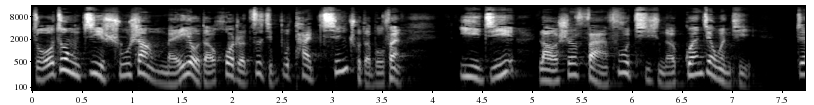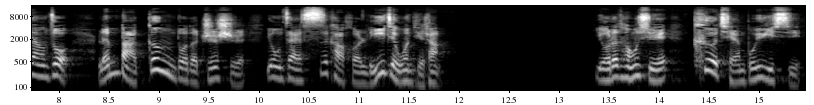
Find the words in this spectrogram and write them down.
着重记书上没有的或者自己不太清楚的部分，以及老师反复提醒的关键问题。这样做能把更多的知识用在思考和理解问题上。有的同学课前不预习，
